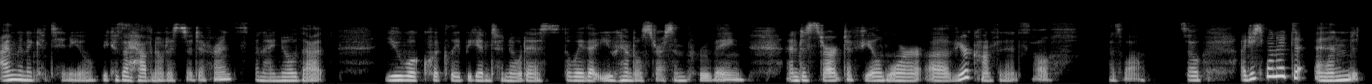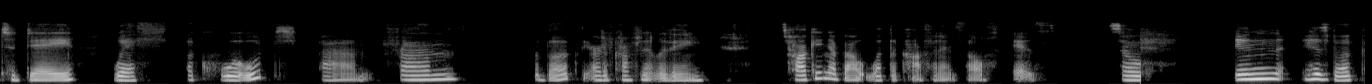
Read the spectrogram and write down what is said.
I'm going to continue because I have noticed a difference. And I know that you will quickly begin to notice the way that you handle stress improving and to start to feel more of your confident self as well. So I just wanted to end today with a quote um, from the book, The Art of Confident Living, talking about what the confident self is. So in his book,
